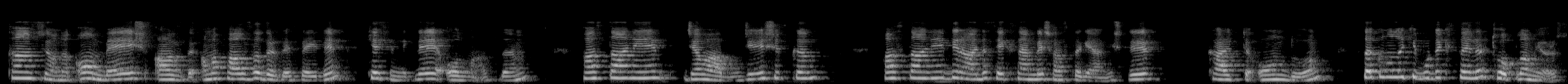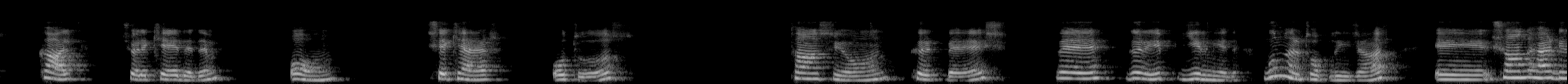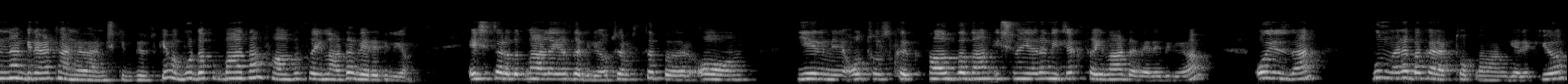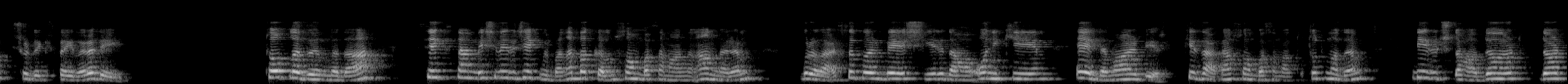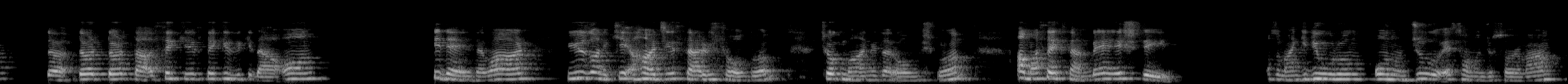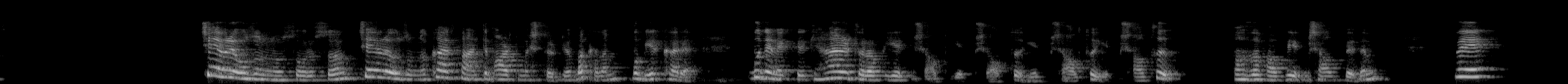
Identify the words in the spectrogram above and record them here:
tansiyonun 15 azdır ama fazladır deseydim kesinlikle olmazdım. Hastaneye cevabım C şıkkı. Hastaneye bir ayda 85 hasta gelmiştir. Kalpte 10'du. Sakın ola ki buradaki sayıları toplamıyoruz. Kalp, şöyle K dedim. 10, şeker 30, tansiyon 45 ve grip 27. Bunları toplayacağız. Ee, şu anda her birinden birer tane vermiş gibi gözüküyor ama burada bazen fazla sayılar da verebiliyor. Eşit aralıklarla yazabiliyor. Atıyorum 0, 10, 20, 30, 40 fazladan işime yaramayacak sayılar da verebiliyor. O yüzden bunlara bakarak toplamam gerekiyor. Şuradaki sayılara değil. Topladığımda da 85'i verecek mi bana? Bakalım son basamağından anlarım. Buralar 0, 5, 7 daha 12. Elde var 1. Ki zaten son basamakta tutmadım. 1, 3 daha 4. 4, 4, 4 daha 8. 8, 2 daha 10. Bir de elde var. 112 acil servis oldu. Çok manidar olmuş bu. Ama 85 değil. O zaman gidiyorum 10. ve sonuncu soruma. Çevre uzunluğu sorusu. Çevre uzunluğu kaç santim artmıştır diyor. Bakalım bu bir kare. Bu demektir ki her tarafı 76, 76, 76, 76. Fazla fazla 76 dedim. Ve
